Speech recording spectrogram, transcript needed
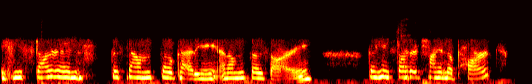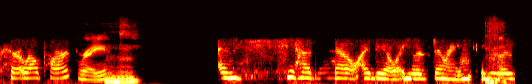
he started. This sounds so petty, and I'm so sorry. But he started trying to park, parallel park, Right. And he had no idea what he was doing. He was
